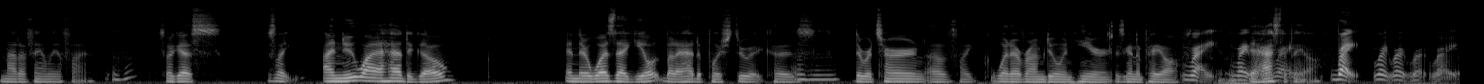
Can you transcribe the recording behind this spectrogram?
not a family of 5 Mhm. So I guess just like I knew why I had to go, and there was that guilt, but I had to push through it because Mm-hmm. the return of like whatever I'm doing here is gonna pay off. Right, right, It right, has right. to pay off. Right, right, right, right, right.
